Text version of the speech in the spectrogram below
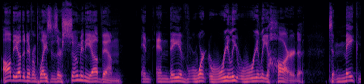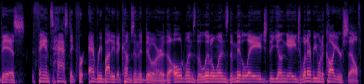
all the other different places. There's so many of them and and they have worked really really hard to make this fantastic for everybody that comes in the door the old ones the little ones the middle age the young age whatever you want to call yourself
